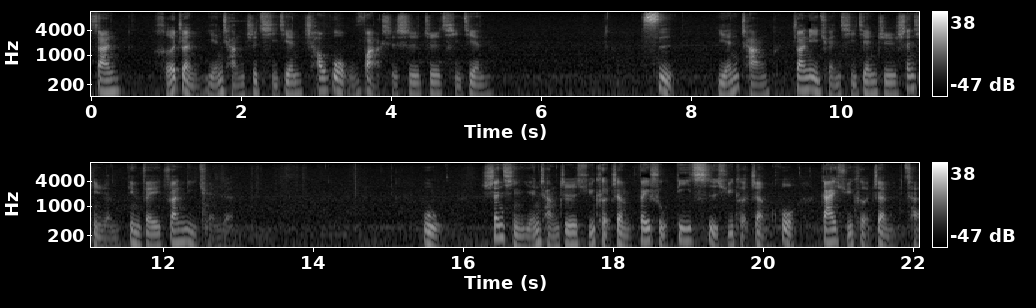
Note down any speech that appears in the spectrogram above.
三、核准延长之期间超过无法实施之期间；四、延长专利权期间之申请人并非专利权人；五、申请延长之许可证非属第一次许可证或该许可证曾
